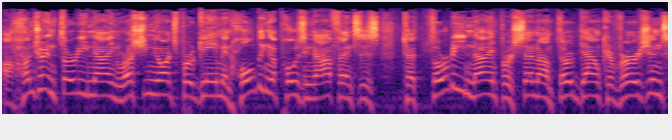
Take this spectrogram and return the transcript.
139 rushing yards per game and holding opposing offenses to 39% on third down conversions.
